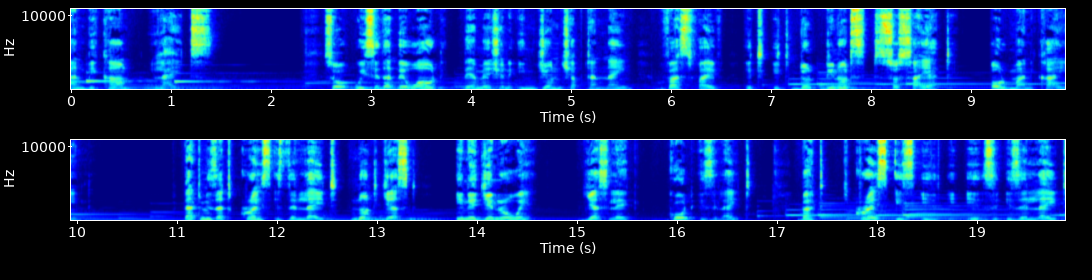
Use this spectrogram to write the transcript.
and become lights. So we see that the world they are mentioned in John chapter 9, verse 5, it, it denotes society, all mankind. That means that Christ is the light, not just in a general way, just like God is light, but Christ is, is, is, is a light,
